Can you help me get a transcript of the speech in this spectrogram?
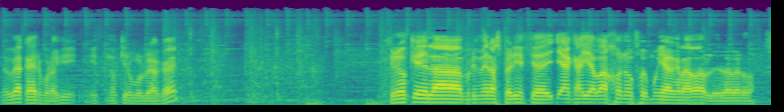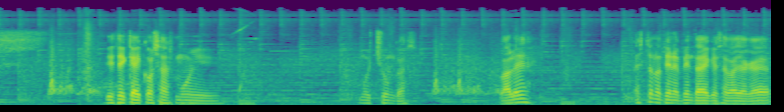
me voy a caer por aquí. Y no quiero volver a caer. Creo que la primera experiencia de Jack ahí abajo no fue muy agradable, la verdad. Dice que hay cosas muy... Muy chungas. ¿Vale? Esto no tiene pinta de que se vaya a caer.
